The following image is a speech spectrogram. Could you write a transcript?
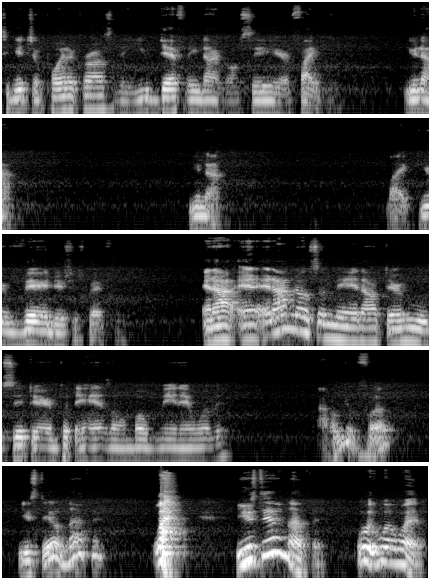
to get your point across, then you definitely not gonna sit here and fight me. You're not. You're not. Like you're very disrespectful. And I and, and I know some men out there who will sit there and put their hands on both men and women. I don't give a fuck. You're still nothing. What? You're still nothing. What? What? What?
